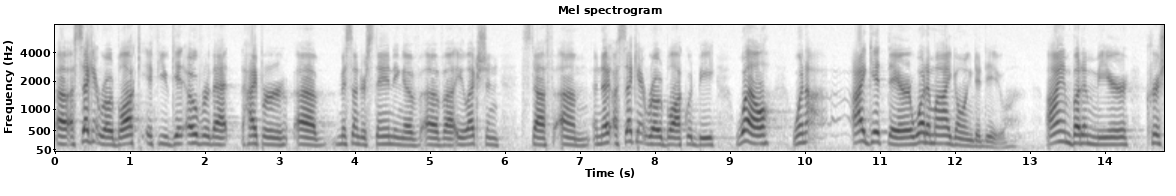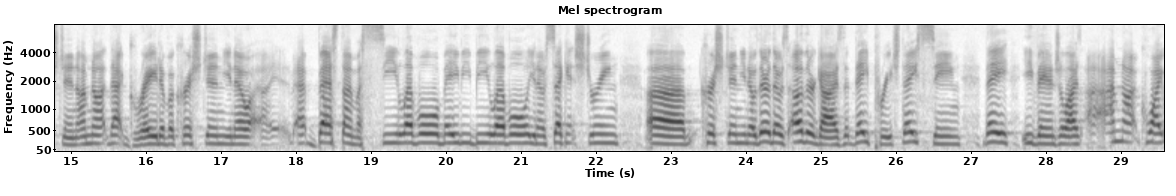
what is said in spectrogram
Uh, a second roadblock, if you get over that hyper uh, misunderstanding of, of uh, election stuff, um, a, a, second roadblock would be well, when I, I get there, what am I going to do? I am but a mere Christian. I'm not that great of a Christian. You know, at best, I'm a C level, maybe B level, you know, second string uh, Christian. You know, there are those other guys that they preach, they sing, they evangelize. I, am not quite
